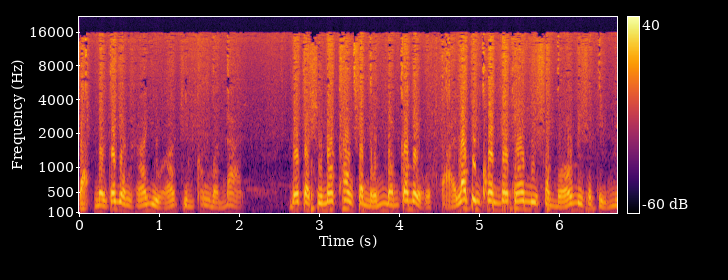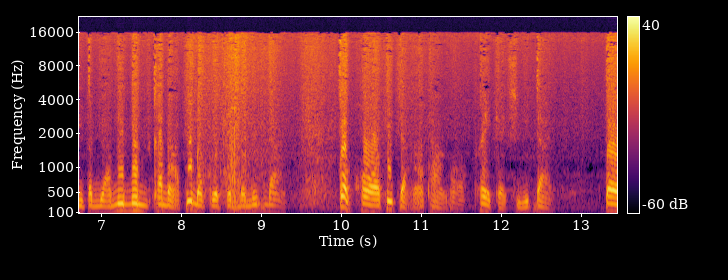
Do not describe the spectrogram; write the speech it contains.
สัตว์มันก็ยังหาอยู่หากินของมันได้แม้แต่สุนัขข้างถนนมันก็ไม่อดตาย แล้วเป็นคนแท้ๆมีสมองมีสติมีปัญญา มีบุญขนาดที่มาเกิดเป็นมนุษย์ได้ ก็พอที่จะหาทางออกให้แก่ชีวิตได้ แต่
